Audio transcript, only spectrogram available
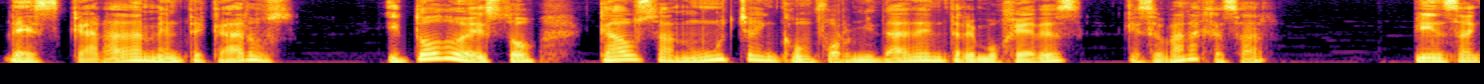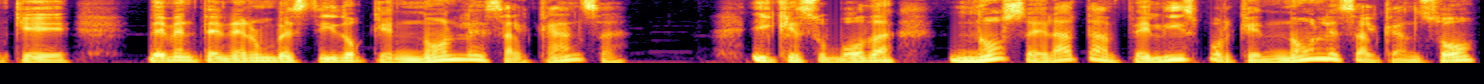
descaradamente caros. Y todo esto causa mucha inconformidad entre mujeres que se van a casar. Piensan que deben tener un vestido que no les alcanza y que su boda no será tan feliz porque no les alcanzó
